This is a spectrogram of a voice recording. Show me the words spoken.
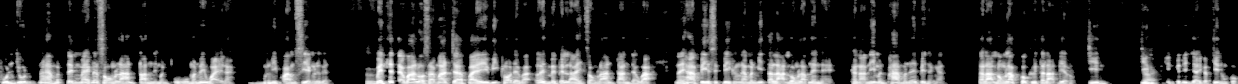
คุณหยุดนะ มันเต็มแม็กซ์นะสองล้านตันเนี่ยมันโอ้โหมันไม่ไหวนะมันมีความเสี่ยงเหลือเกินออเว้นแต่ว่าเราสามารถจะไปวิเคราะห์ได้ว่า เอ้ย ไม่เป็นไรสองล้านตัน แต่ว่าในห้าปีสิบปีข้างหน้ามันมีตลาดรองรับแน่ๆขณะนี้มันภาพมันไม่เป็นอย่างนั้น ตลาดรองรับก็คือตลาดเดียว จีน จีนจีนแผ่นดินใหญ่กับจีนฮ่องกง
